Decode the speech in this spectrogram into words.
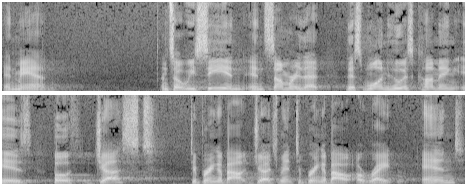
and man. And so we see in, in summary that this one who is coming is both just to bring about judgment, to bring about a right end,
